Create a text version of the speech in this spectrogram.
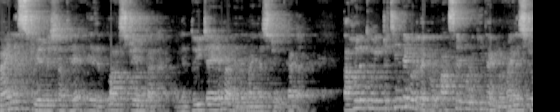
মাইনাস টু এম এর সাথে এই যে প্লাস টু এম কাটা মানে দুইটা এম আর মাইনাস টু এম কাটা। তাহলে তুমি একটু চিন্তা করে দেখো, পাঁচের পরে কি থাকল? মাইনাস টু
